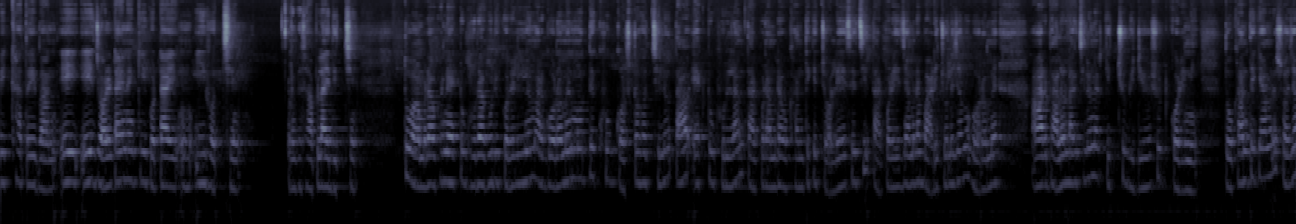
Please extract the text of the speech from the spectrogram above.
বিখ্যাত এই বান, এই এই জলটাই নাকি গোটায় ই হচ্ছে সাপ্লাই দিচ্ছে। তো আমরা ওখানে একটু ঘোরাঘুরি করে নিলাম, আর গরমের মধ্যে খুব কষ্ট হচ্ছিল, তাও একটু ঘুরলাম, তারপর আমরা ওখান থেকে চলে এসেছি, তারপরে এই যে আমরা বাড়ি চলে যাব, গরমে আর ভালো লাগছিল না, আর কিচ্ছু ভিডিও শ্যুট করিনি। তো ওখান থেকে আমরা সোজা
